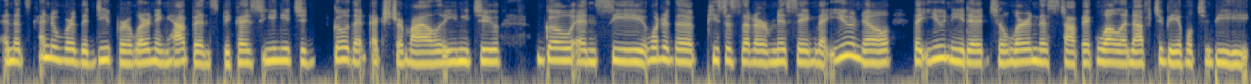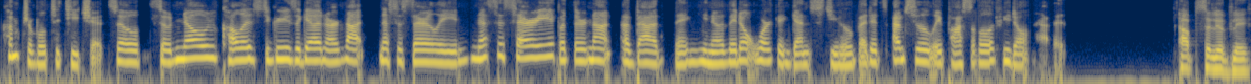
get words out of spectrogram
And that's kind of where the deeper learning happens because you need to go that extra mile. You need to go and see what are the pieces that are missing that you know that you needed to learn this topic well enough to be able to be comfortable to teach it. So, so no college degrees again are not necessarily necessary, but they're not a bad thing. You know, they don't work against you, but it's absolutely possible if you don't have it. Absolutely.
